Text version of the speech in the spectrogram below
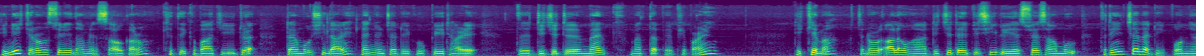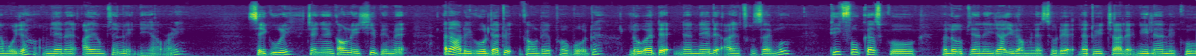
ဒီနေ့ကျွန်တော်တို့ဆွေးနွေးသွားမယ့်စာအုပ်ကတော့ခေတ်သစ်ကဘာကြီးအတွက်တန်ဖိုးရှိလာတဲ့လမ်းညွှန်ချက်တွေကိုပေးထားတဲ့ The Digital Bank Method ပဲဖြစ်ပါတယ်ဒီခေတ်မှာကျွန်တော်တို့အားလုံးဟာ digital ပစ္စည်းတွေရဲ့ဆွဲဆောင်မှုသတင်းချက်လက်တွေပေါ်များမှုကြောင့်အများနဲ့အာရုံပြန့်လွင့်နေရပါတယ်စိတ်ကူးတွေကြံကြံကောင်းတွေရှိပေမဲ့အဲ့ဒါတွေကိုလက်တွေ့အကောင့်တွေဖော်ဖို့အတွက်လိုအပ်တဲ့နည်းနည်းတဲ့အာရုံစူးစိုက်မှုဒီ focus ကိုဘယ်လိုပြန်လည်ရယူရမလဲဆိုတဲ့လက်တွေ့ကြတဲ့နည်းလမ်းတွေကို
